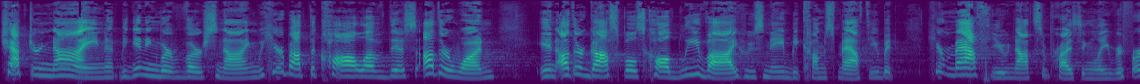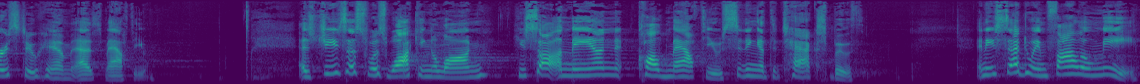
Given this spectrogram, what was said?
chapter 9, beginning with verse 9, we hear about the call of this other one in other gospels called Levi, whose name becomes Matthew. But here, Matthew, not surprisingly, refers to him as Matthew. As Jesus was walking along, he saw a man called Matthew sitting at the tax booth. And he said to him, Follow me.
